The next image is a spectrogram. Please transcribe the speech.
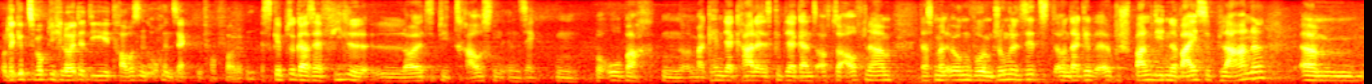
oder gibt es wirklich Leute, die draußen auch Insekten verfolgen? Es gibt sogar sehr viele Leute, die draußen Insekten beobachten. Und man kennt ja gerade, es gibt ja ganz oft so Aufnahmen, dass man irgendwo im Dschungel sitzt und da äh, spannen die eine weiße Plane, ähm,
